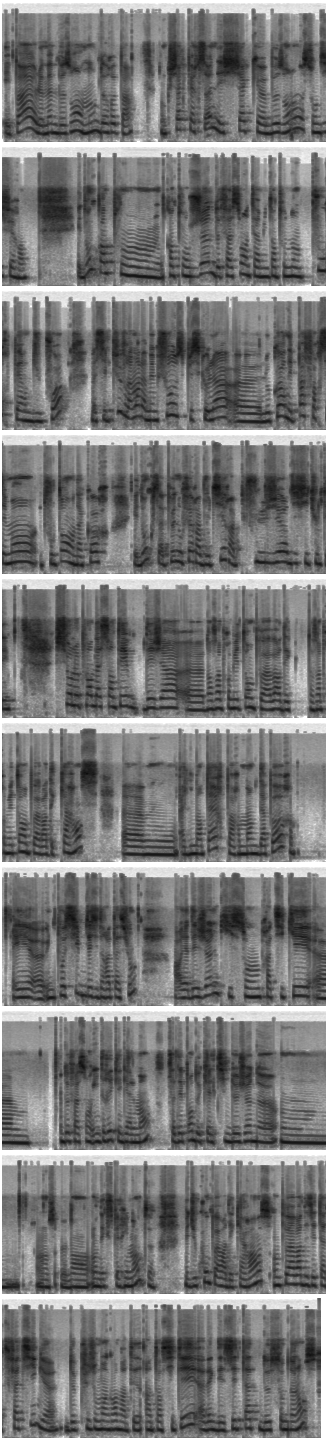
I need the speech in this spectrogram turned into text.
et pas le même besoin en nombre de repas. Donc chaque personne et chaque besoin sont différents. Et donc, quand on, quand on jeûne de façon intermittente ou non pour perdre du poids, bah, c'est plus vraiment la même chose puisque là, euh, le corps n'est pas forcément tout le temps en accord. Et donc, ça peut nous faire aboutir à plusieurs difficultés. Sur le plan de la santé, déjà, euh, dans un premier temps, on peut avoir des dans un premier temps, on peut avoir des carences euh, alimentaires par manque d'apport et une possible déshydratation. Alors, il y a des jeunes qui sont pratiqués de façon hydrique également. Ça dépend de quel type de jeûne euh, on, on, expérimente. Mais du coup, on peut avoir des carences. On peut avoir des états de fatigue de plus ou moins grande intensité avec des états de somnolence,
